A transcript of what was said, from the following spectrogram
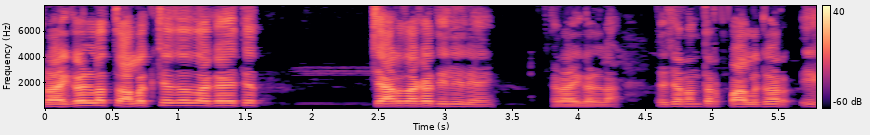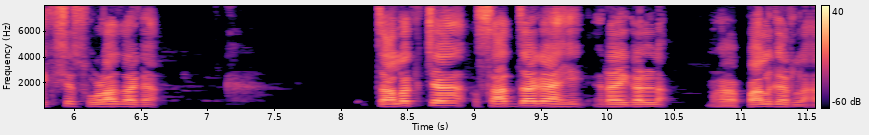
रायगडला चालकच्या ज्या जागा आहेत त्या चार जागा दिलेल्या आहे रायगडला. त्याच्यानंतर पालघर एकशे सोळा जागा. चालकच्या सात जागा आहे रायगडला हा पालघरला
